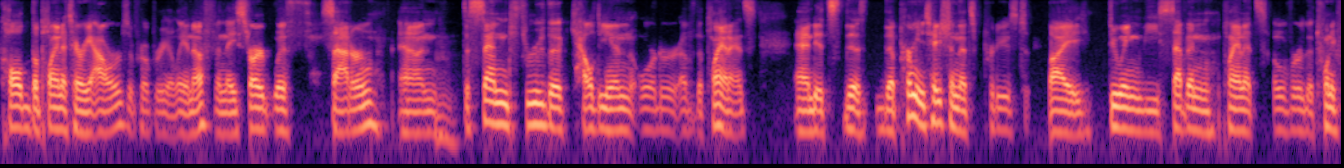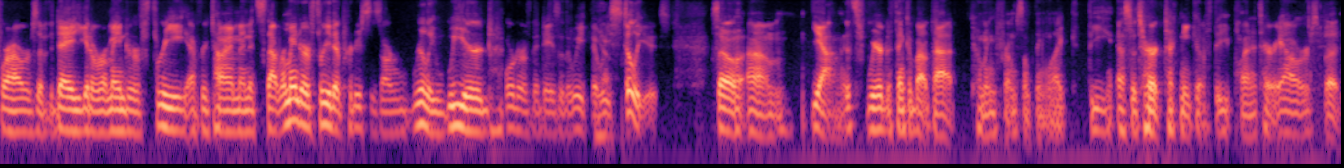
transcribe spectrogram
called the planetary hours appropriately enough and they start with saturn and mm. descend through the chaldean order of the planets and it's the the permutation that's produced by doing the seven planets over the 24 hours of the day. You get a remainder of three every time. And it's that remainder of three that produces our really weird order of the days of the week that yep. we still use. So um, yeah it's weird to think about that coming from something like the esoteric technique of the planetary hours but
